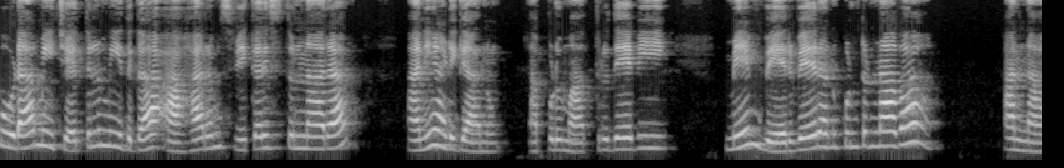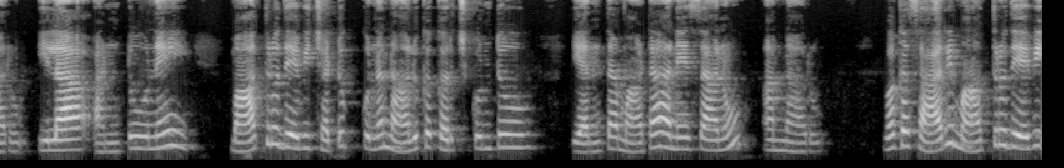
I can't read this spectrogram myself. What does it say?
కూడా మీ చేతుల మీదుగా ఆహారం స్వీకరిస్తున్నారా? అని అడిగాను. అప్పుడు మాతృదేవి మేం వేర్వేరు అనుకుంటున్నావా అన్నారు. ఇలా అంటూనే మాతృదేవి చటుక్కున నాలుక ఖర్చుకుంటూ ఎంత మాట అనేశాను? అన్నారు. ఒకసారి మాతృదేవి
